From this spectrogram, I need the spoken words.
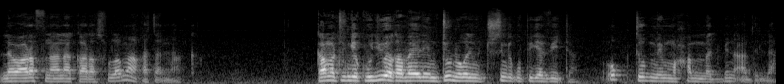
law arafna anaka rasula ma qatalnaka kama tungekujua kama yeye mtume wala tusingekupiga vita uktub min Muhammad bin Abdullah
